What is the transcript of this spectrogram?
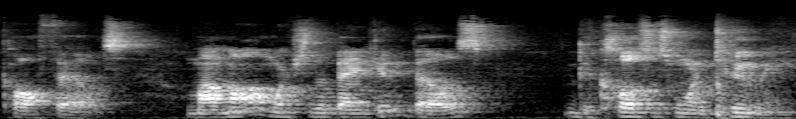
Call fails. My mom works at the bank in Bells, the closest one to me.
